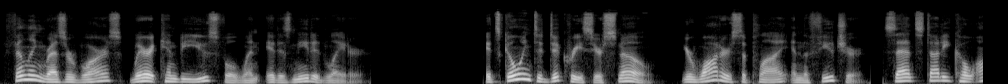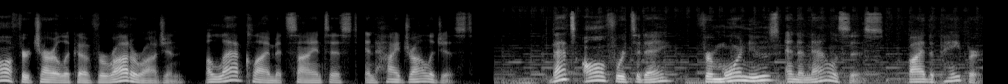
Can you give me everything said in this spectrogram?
filling reservoirs where it can be useful when it is needed later. It's going to decrease your snow, your water supply in the future, said study co-author Charuleka Varadharajan, a lab climate scientist and hydrologist. That's all for today. For more news and analysis, buy the paper.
